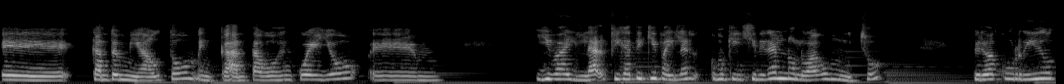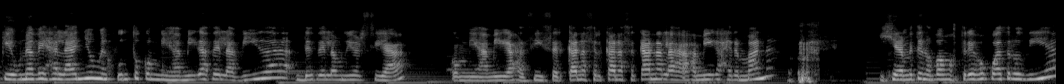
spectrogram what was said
Eh, canto en mi auto, me encanta voz en cuello. eh, y bailar, fíjate que bailar como que en general no lo hago mucho, pero ha ocurrido que una vez al año me junto con mis amigas de la vida desde la universidad, con mis amigas así cercanas, cercanas, cercanas, las amigas hermanas, y generalmente nos vamos tres o cuatro días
